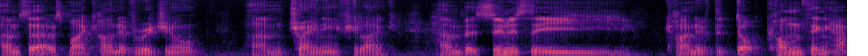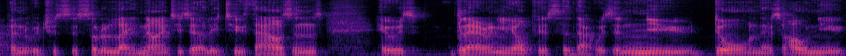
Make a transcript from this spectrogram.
Um, so that was my kind of original um, training, if you like. Um, but as soon as the kind of the dot com thing happened, which was the sort of late 90s, early 2000s, it was glaringly obvious that that was a new dawn. There was a whole new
